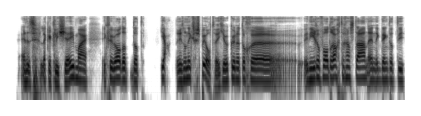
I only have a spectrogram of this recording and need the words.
En dat is lekker cliché, maar ik vind wel dat, dat ja, er is nog niks gespeeld, weet je. We kunnen toch eh, in ieder geval erachter gaan staan. En ik denk dat die,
